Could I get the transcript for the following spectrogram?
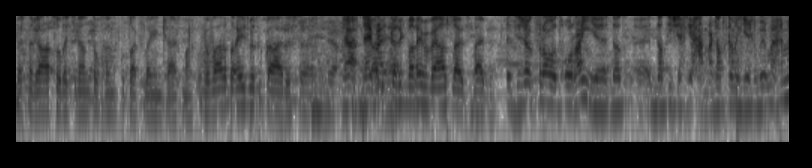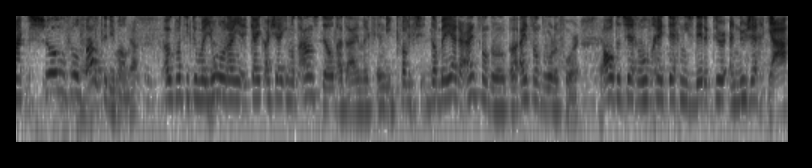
best een raadsel dat je dan toch een contractverlenging krijgt. Maar we waren het al eens met elkaar, dus eh Ja, nee, daar maar kan ik me alleen maar bij aansluiten, spijt me. het is ook vooral het oranje dat, eh, dat hij zegt, ja, maar dat kan een keer gebeuren. Maar hij maakt zoveel fouten, die man. Ja. Ook wat hij toen bij Jong Oranje... Kijk, als jij iemand aanstelt uiteindelijk en die kwalificeert... dan ben jij daar eindverantwo- eindverantwoordelijk voor. Altijd zeggen, we hoeven geen technisch directeur. En nu zeggen, ja,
